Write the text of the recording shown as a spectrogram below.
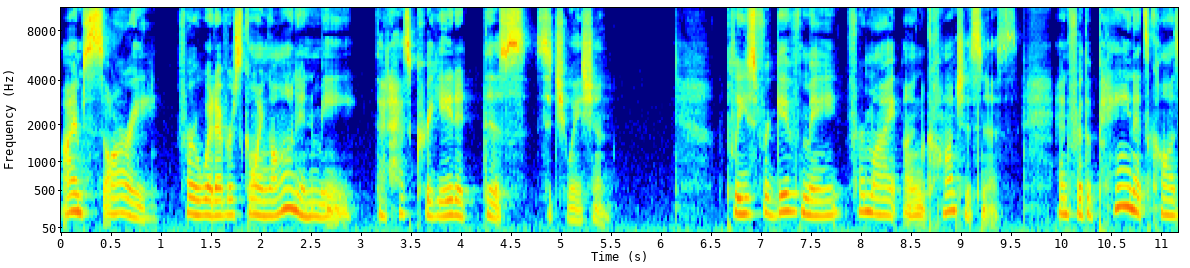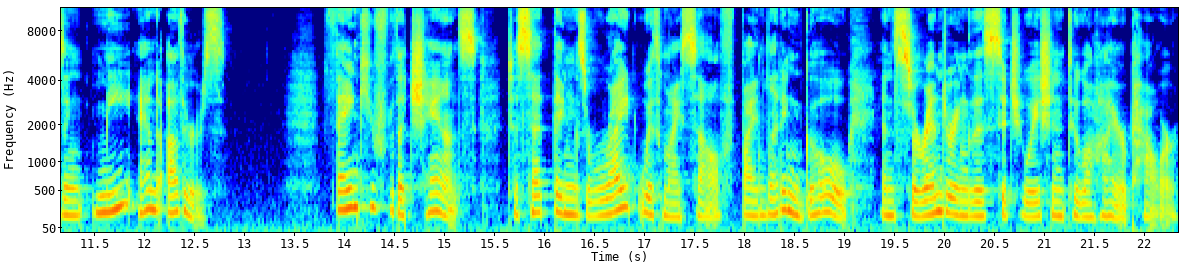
I'm sorry for whatever's going on in me that has created this situation. Please forgive me for my unconsciousness and for the pain it's causing me and others. Thank you for the chance to set things right with myself by letting go and surrendering this situation to a higher power.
